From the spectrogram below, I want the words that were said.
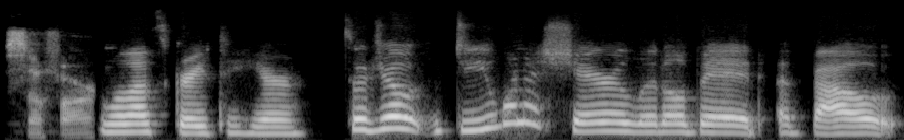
so far. Well, that's great to hear. So, Joe, do you want to share a little bit about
